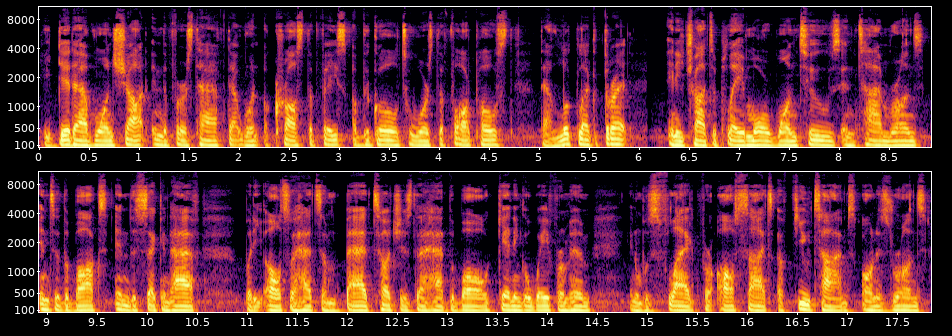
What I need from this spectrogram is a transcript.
He did have one shot in the first half that went across the face of the goal towards the far post that looked like a threat, and he tried to play more one twos and time runs into the box in the second half. But he also had some bad touches that had the ball getting away from him and was flagged for offsides a few times on his runs,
